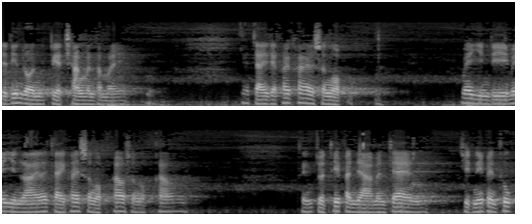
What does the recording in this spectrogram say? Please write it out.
จะดิ้นรนเกลียดชังมันทำไม ใจจะค่อย ๆ สงบ ไม่ยินดีไม่ยินร้ายแล้วใจค่อยสงบเข้าสงบเข้า ถึงจุดที่ปัญญามันแจ้ง จิตนี้เป็นทุกข์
